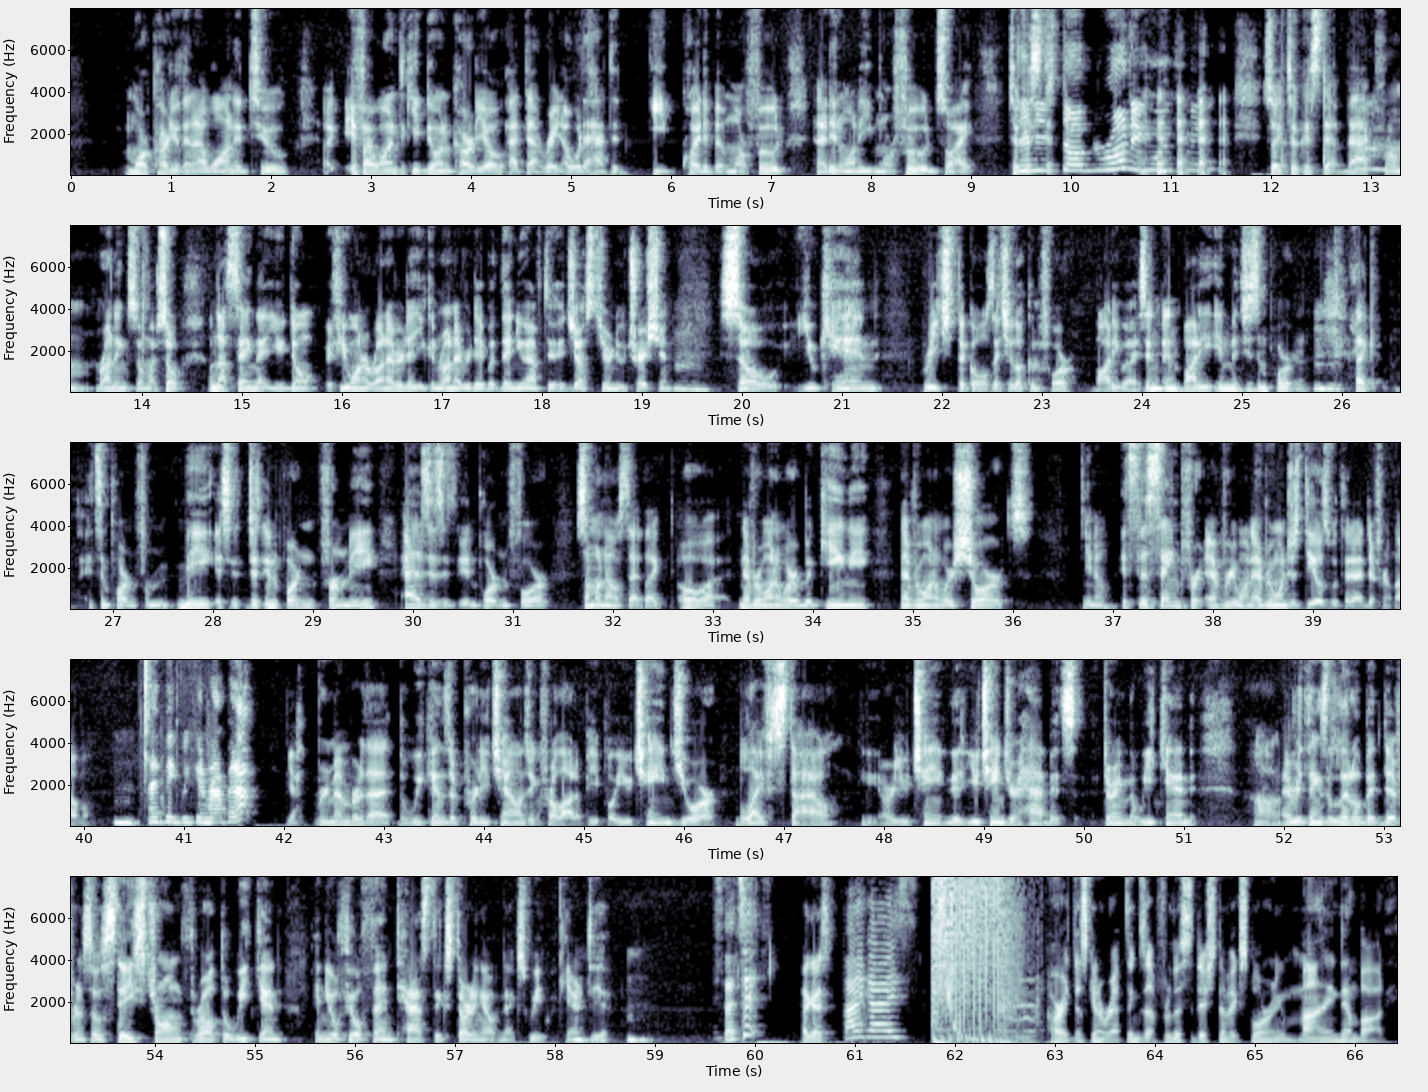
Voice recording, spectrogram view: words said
more cardio than I wanted to. Like, if I wanted to keep doing cardio at that rate, I would have had to eat quite a bit more food, and I didn't want to eat more food, so I took a step. stopped running with me. so I took a step back from running so much. So I'm not saying that you don't. If you want to run every day, you can run every day, but then you have to adjust your nutrition hmm. so you can reach the goals that you're looking for body wise. And, and hmm. body image is important. Hmm. Like it's important for me. It's just important for me as is it important for someone else that like, oh, I never want to wear a bikini, never want to wear shorts. You know, it's the same for everyone. Everyone just deals with it at a different level. Mm-hmm. I think we can wrap it up. Yeah. Remember that the weekends are pretty challenging for a lot of people. You change your lifestyle or you change you change your habits during the weekend. Uh, everything's a little bit different. So stay strong throughout the weekend and you'll feel fantastic starting out next week. We guarantee mm-hmm. it. So that's it. Bye, guys. Bye, guys. All right, that's going to wrap things up for this edition of Exploring Mind and Body.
